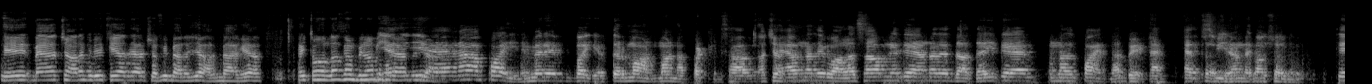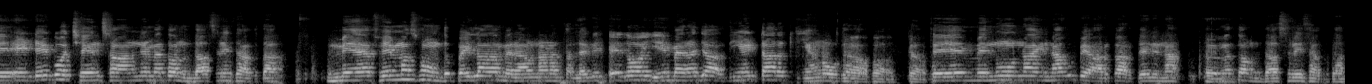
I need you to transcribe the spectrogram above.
ਤੇ ਮੈਂ ਅਚਾਨਕ ਵੇਖਿਆ ਤੇ ਅਲ ਸ਼ਫੀ ਮੈਰਿਜ ਹਾਲ ਮੈਂ ਆ ਗਿਆ। ਇੱਥੋਂ ਲੰਘਣ ਬਿਨਾਂ ਬਗੈਰ ਜੀ ਜਾ ਇਹ ਨਾ ਭਾਈ ਨੇ ਮੇਰੇ ਭਾਈ ਅਬਦਰਮਾਨ ਮਾਨਾ ਭੱਟੀ ਸਾਹਿਬ ਅੱਛਾ। ਇਹ ਉਹਨਾਂ ਦੇ ਵਾਲਾ ਸਾਹਿਬ ਨੇ ਤੇ ਇਹ ਉਹਨਾਂ ਦੇ ਦਾਦਾ ਜੀ ਤੇ ਇਹ ਉਹਨਾਂ ਦੇ ਭਾਈ ਦਾ ਬੇਟਾ ਹੈ। ਇਹ ਤਸਵੀਰਾਂ ਲੱਗੀ ਤੇ ਐਡੇ ਕੋ ਅੱਛੇ ਇਨਸਾਨ ਨੇ ਮੈਂ ਤੁਹਾਨੂੰ ਦੱਸ ਨਹੀਂ ਸਕਦਾ। ਮੈਂ ਫੇਮਸ ਹੋਣ ਤੋਂ ਪਹਿਲਾਂ ਦਾ ਮੇਰਾ ਉਹਨਾਂ ਨਾਲ ਥੱਲੇ ਕਿ ਜਦੋਂ ਇਹ ਮੇਰਾ ਜਹਾਜ਼ ਦੀਆਂ ਇੱਟਾਂ ਰੱਖੀਆਂ ਨੇ ਬਾਤ ਤੇ ਮੈਨੂੰ ਉਹਨਾਂ ਇੰਨਾ ਕੁ ਪਿਆਰ ਕਰਦੇ ਨੇ ਨਾ ਮੈਂ ਤੁਹਾਨੂੰ ਦੱਸ ਨਹੀਂ ਸਕਦਾ।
